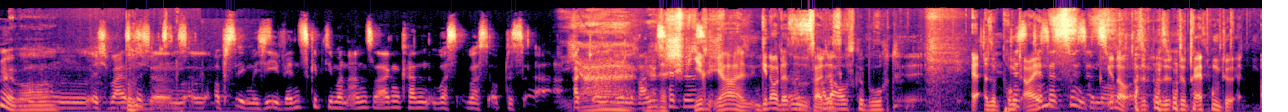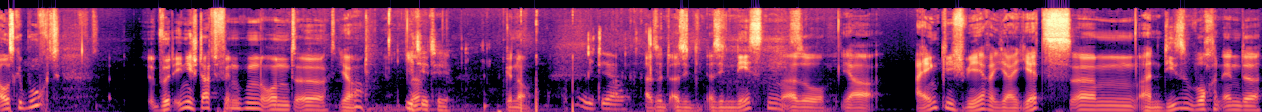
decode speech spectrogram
Nee, war hm, ich weiß nicht, äh, ob es irgendwelche Events gibt, die man ansagen kann, was, was, ob das aktuelle ja, Relevanz ja, hätte. Ja, genau, das ist es halt. Alle das, ausgebucht. Äh, also Punkt 1, genau. genau, also, also drei Punkte. Ausgebucht, wird eh nicht stattfinden und äh, ja. ITT. Ne? Genau. Ideal. Also, also, also die nächsten, also ja, eigentlich wäre ja jetzt ähm, an diesem Wochenende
